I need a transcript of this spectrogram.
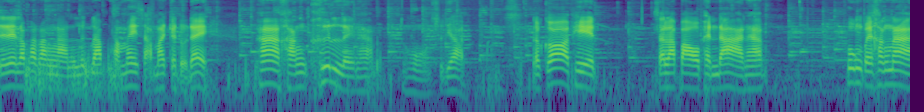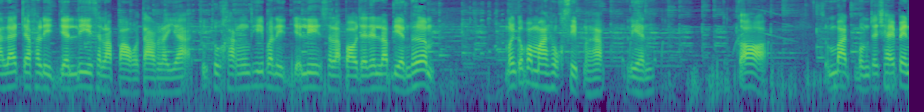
จะได้รับพลังงานลึกลับทำให้สามารถกระโดดได้ 5 ครั้งขึ้นเลยนะครับโอ้โหสุดยอด แล้วก็เพจ ซาลาเปาแพนด้านะครับ พุ่งไปข้างหน้าและจะผลิตเยลลี่ซาลาเปาตามระยะ ทุกๆ ครั้งที่ผลิตเยลลี่ซาลาเปาจะได้รับเหรียญเพิ่ม มันก็ประมาณ 60 นะครับเหรียญก็สมบัติผมจะใช้เป็น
